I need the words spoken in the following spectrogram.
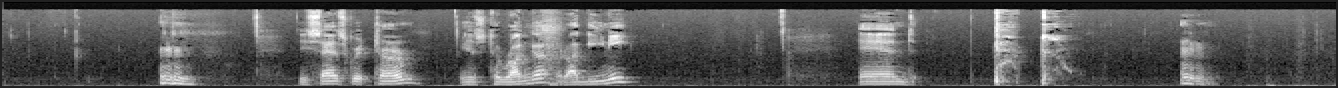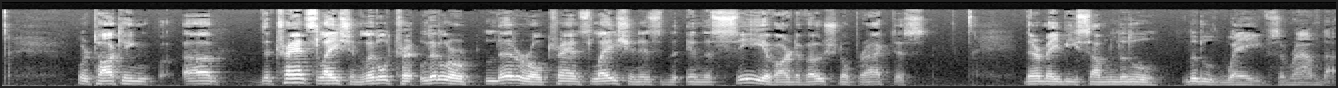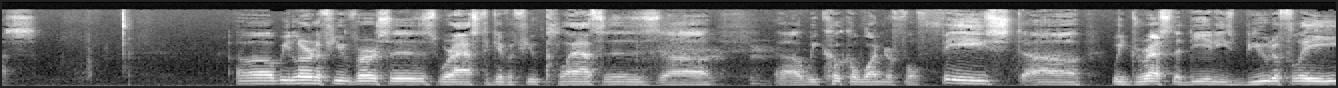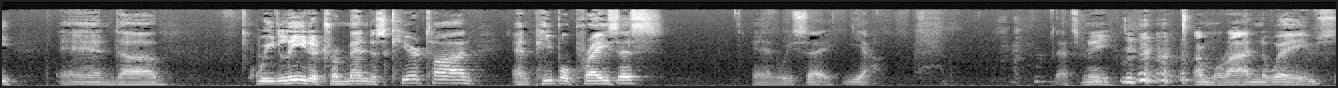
the Sanskrit term is Taranga, Rangini, and we're talking uh, the translation, little tra- literal, literal translation is in the sea of our devotional practice there may be some little little waves around us. Uh, we learn a few verses. We're asked to give a few classes. Uh, uh, we cook a wonderful feast. We dress the deities beautifully, and uh, we lead a tremendous kirtan, and people praise us, and we say, "Yeah, that's me. I'm riding the waves.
